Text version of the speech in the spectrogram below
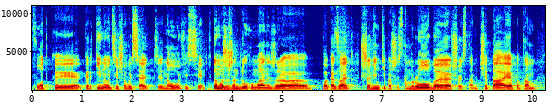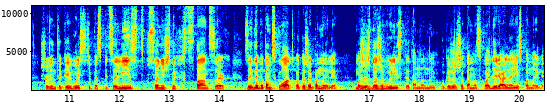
фотки, картини, оці, що висять на офісі. Потім можеш Андрюху менеджера показати, що він, типа, щось там робить, щось там читає, потім, що він такий весь, типа, спеціаліст в сонячних станціях. Зайди потім в склад, покажи панелі. Можеш навіть вилізти там на них, покажи, що там на складі реально є панелі.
